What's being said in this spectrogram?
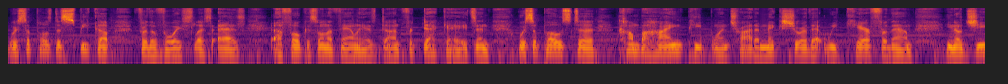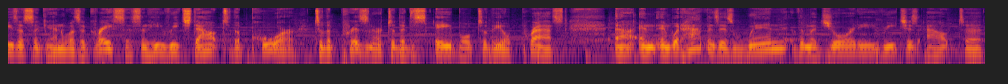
We're supposed to speak up for the voiceless, as uh, Focus on the Family has done for decades. And we're supposed to come behind people and try to make sure that we care for them. You know, Jesus, again, was a gracist, and he reached out to the poor, to the prisoner, to the disabled, to the oppressed. Uh, and, and what happens is when the majority reaches out to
